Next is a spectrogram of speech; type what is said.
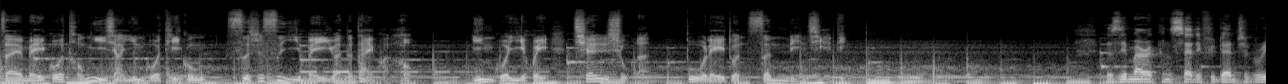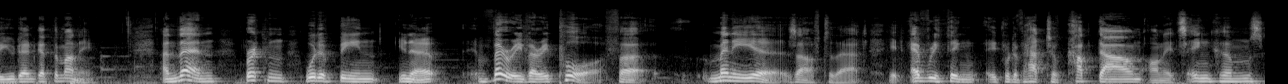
在美国同意向英国提供四十四亿美元的贷款后，英国议会签署了布雷顿森林协定。Because the Americans said, if you don't agree, you don't get the money. And then Britain would have been, you know, very, very poor for many years after that. It, everything, it would have had to cut down on its incomes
